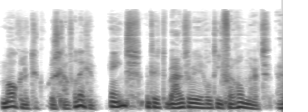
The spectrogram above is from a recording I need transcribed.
mogelijk de koers gaan verleggen. Eens, het is de buitenwereld die verandert. Uh,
